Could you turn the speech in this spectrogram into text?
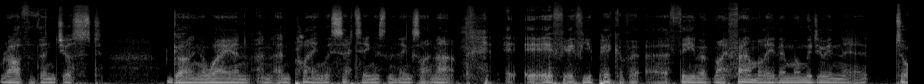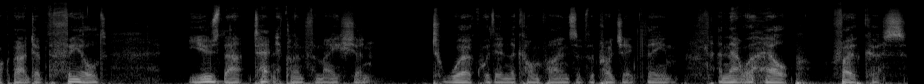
rather than just going away and, and, and playing with settings and things like that. If, if you pick a, a theme of my family, then when we're doing the talk about depth of field, use that technical information to work within the confines of the project theme, and that will help focus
